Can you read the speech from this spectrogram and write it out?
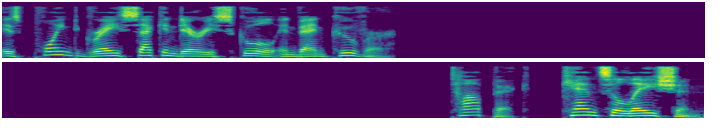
is Point Grey Secondary School in Vancouver. Topic Cancellation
